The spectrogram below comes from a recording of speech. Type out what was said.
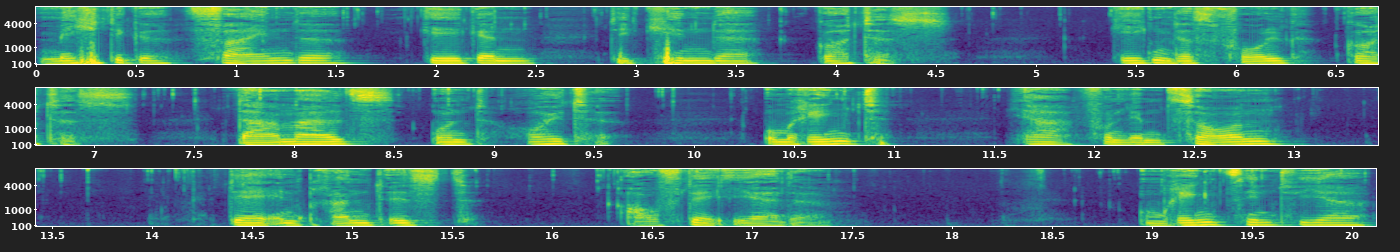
Mächtige Feinde gegen die Kinder Gottes gegen das Volk Gottes, damals und heute, umringt ja von dem Zorn, der entbrannt ist auf der Erde. Umringt sind wir,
